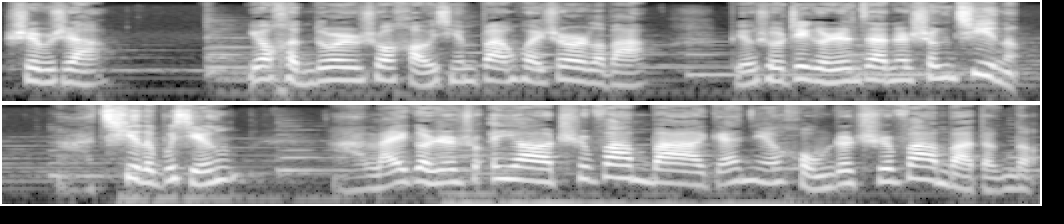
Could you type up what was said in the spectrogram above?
是不是啊？有很多人说好心办坏事了吧？比如说这个人在那生气呢，啊，气的不行，啊，来个人说，哎呀，吃饭吧，赶紧哄着吃饭吧，等等，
